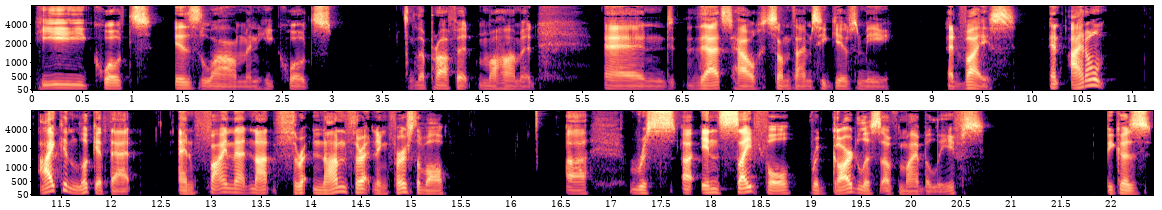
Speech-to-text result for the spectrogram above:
he quotes Islam and he quotes the Prophet Muhammad. And that's how sometimes he gives me advice. And I don't, I can look at that and find that not thre- non threatening, first of all, uh, res- uh, insightful regardless of my beliefs because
